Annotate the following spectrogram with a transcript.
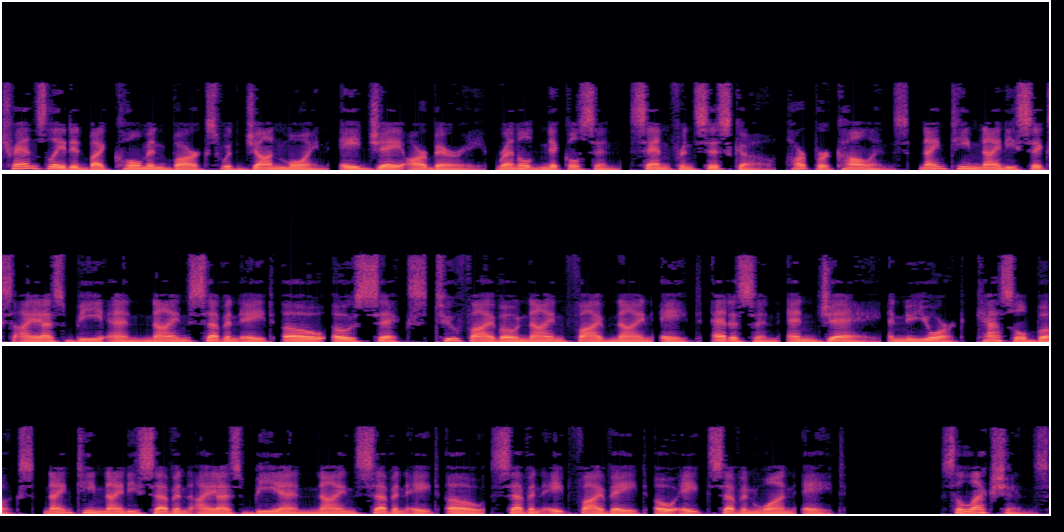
translated by Coleman Barks with John Moyne, A. J. Arberry, Reynold Nicholson, San Francisco, Harper Collins, 1996 ISBN 978-0-06-250959-8, Edison N. J. and New York, Castle Books, 1997 ISBN 978 0 7858 0871 8. Selections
